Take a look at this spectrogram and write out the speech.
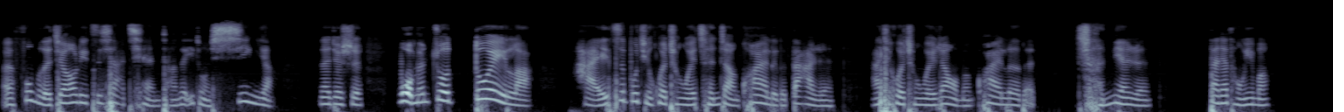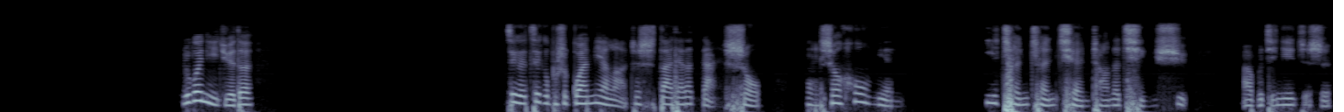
呃，父母的焦虑之下潜藏的一种信仰，那就是我们做对了，孩子不仅会成为成长快乐的大人，而且会成为让我们快乐的成年人。大家同意吗？如果你觉得这个这个不是观念了，这是大家的感受，感受后面一层层潜藏的情绪，而不仅仅只是，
